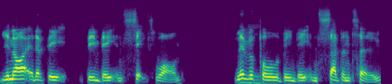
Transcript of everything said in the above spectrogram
United have beat, been beaten six one, Liverpool have been beaten seven two,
